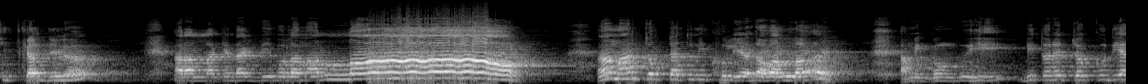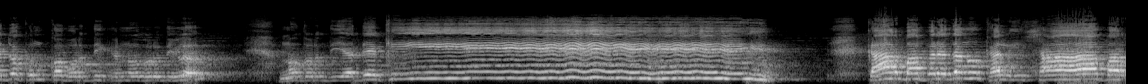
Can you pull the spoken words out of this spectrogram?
চিৎকার দিল আর আল্লাহকে ডাক দিয়ে বললাম, আল্লাহ, আমার চোখটা তুমি খুলিয়ে দাও আল্লাহ। আমি গঙ্গুহি ভিতরের চক্ষু দিয়া যখন কবর দিকে নজর দিলাম, নজর দিয়া দেখি কার বাপের যেন খালি সাপ আর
